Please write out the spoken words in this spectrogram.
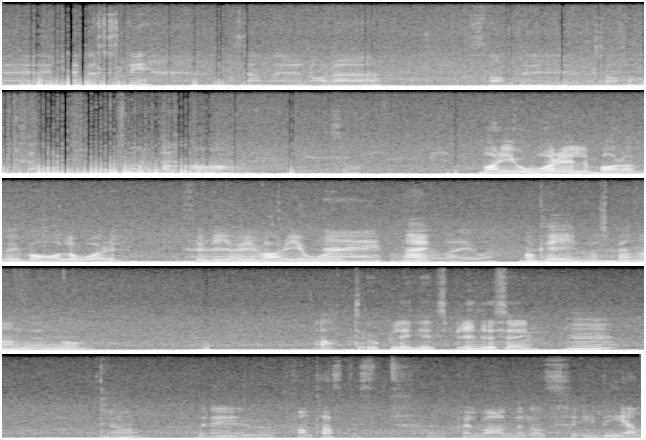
eh, augusti. Och sen är det några stater i USA som också Jaha. så. Varje år eller bara vid valår? För vi har ju varje år. Nej, Nej. har varje år. Mm. Okej, vad spännande ändå. Mm. Att upplägget sprider sig. Mm. Ja, för det är ju fantastiskt. Själva Almedalsidén,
